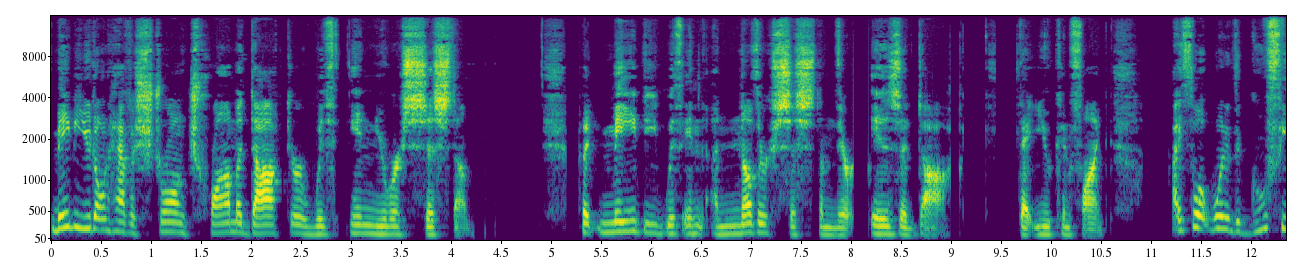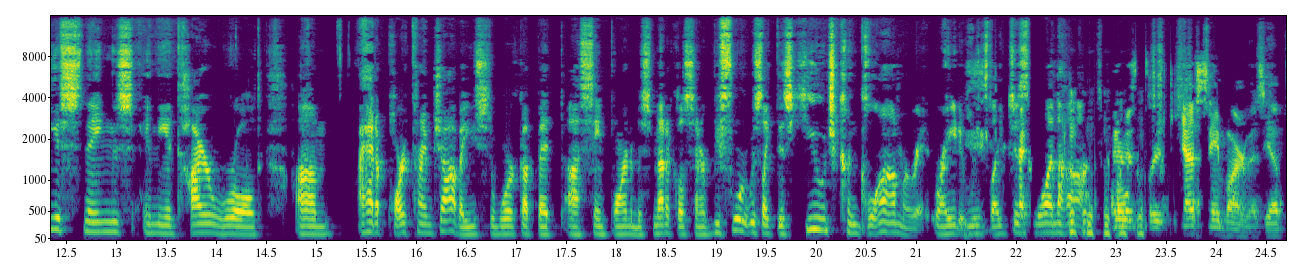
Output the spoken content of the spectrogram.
maybe you don't have a strong trauma doctor within your system, but maybe within another system there is a doc that you can find. I thought one of the goofiest things in the entire world. Um, I had a part-time job. I used to work up at uh, St. Barnabas Medical Center before it was like this huge conglomerate, right? It was like just one hospital. just St. Barnabas, yep.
